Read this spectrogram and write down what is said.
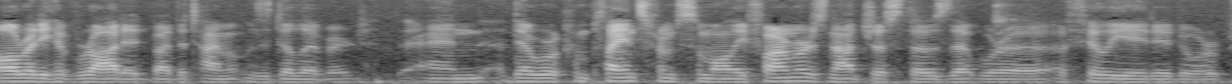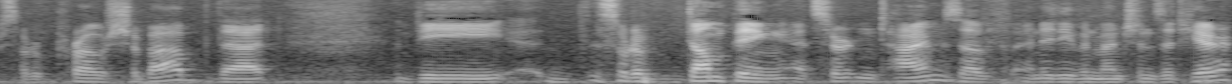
already have rotted by the time it was delivered. And there were complaints from Somali farmers, not just those that were uh, affiliated or sort of pro Shabab, that the, the, sort of dumping at certain times of, and it even mentions it here,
